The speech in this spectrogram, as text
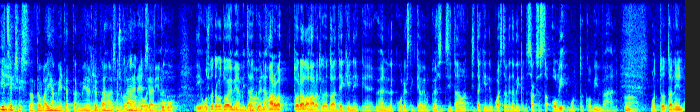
itseksi niin. saattaa olla ihan mieltä, mieltä niin, tahansa, mutta äänensä et puhu. Niin, uskotako toimia mitä, no. kyllä ne harvat, todella harvat, kun jotain teki, niin yhä niille kurjasti kävi, mutta kyllä sitä on, sitäkin vasta niitä liikkeitä Saksassa oli, mutta kovin vähän. No. Mutta tota, niin,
